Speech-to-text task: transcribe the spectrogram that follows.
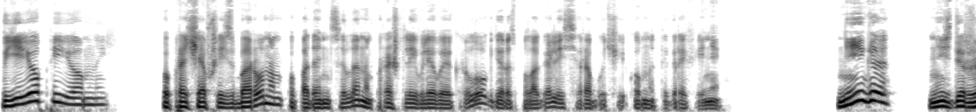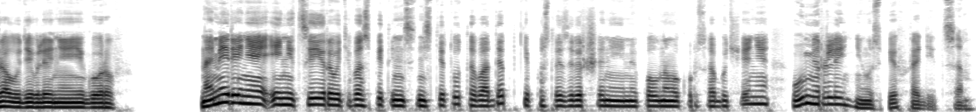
«В ее приемной». Попрощавшись с бароном, попаданец и Лена прошли в левое крыло, где располагались рабочие комнаты графини. «Нига?» — не сдержал удивления Егоров. Намерение инициировать воспитанниц института в адептке после завершения ими полного курса обучения умерли, не успев родиться.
